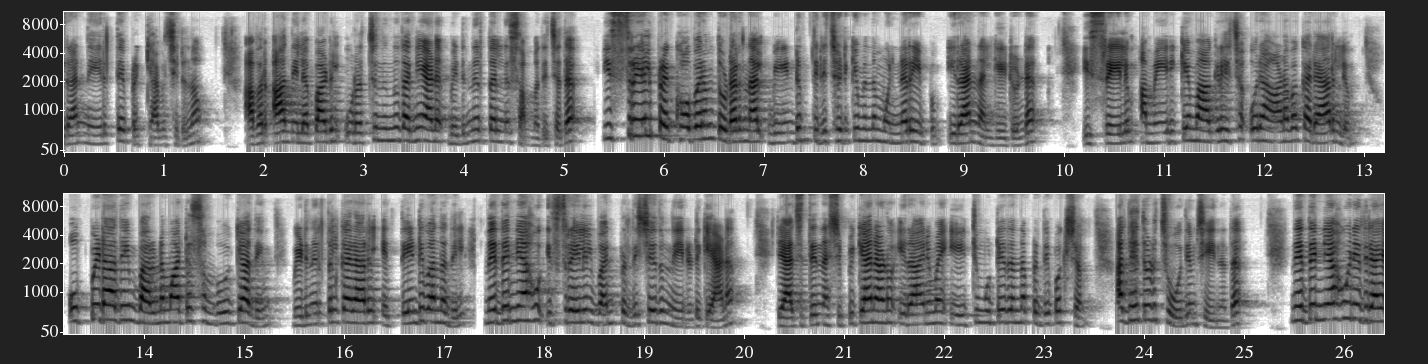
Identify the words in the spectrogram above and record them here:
ഇറാൻ നേരത്തെ പ്രഖ്യാപിച്ചിരുന്നു. അവർ ആ നിലപാടിൽ ഉറച്ചു നിന്ന് തന്നെയാണ് വെടിനിർത്തലിന് സമ്മതിച്ചത്. ഇസ്രയേൽ പ്രകോപനം തുടർന്നാൽ വീണ്ടും തിരിച്ചടിക്കുമെന്ന മുന്നറിയിപ്പും ഇറാൻ നൽകിയിട്ടുണ്ട്. ഇസ്രയേലും അമേരിക്കയും ആഗ്രഹിച്ച ഒരു ആണവ കരാറിലും ഒപ്പിടാതെയും ഭരണമാറ്റം സംഭവിക്കാതെയും വെടിനിർത്തൽ കരാറിൽ എത്തേണ്ടി വന്നതിൽ നെതന്യാഹു ഇസ്രയേലിൽ വൻ പ്രതിഷേധം നേരിടുകയാണ്. രാജ്യത്തെ നശിപ്പിക്കാനാണോ ഇറാനുമായി ഏറ്റുമുട്ടിയതെന്ന പ്രതിപക്ഷം അദ്ദേഹത്തോട് ചോദ്യം ചെയ്യുന്നത്. നെതന്യാഹുവിനെതിരായ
